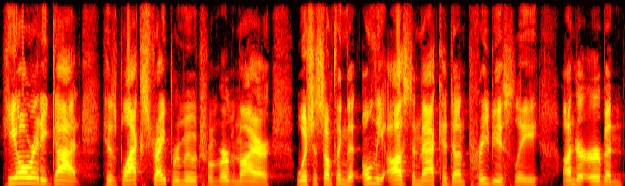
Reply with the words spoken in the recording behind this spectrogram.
he already got his black stripe removed from Urban Meyer, which is something that only Austin Mack had done previously under Urban.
